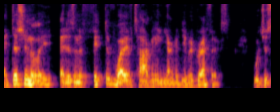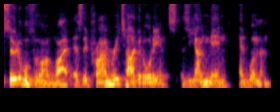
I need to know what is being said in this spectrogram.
Additionally, it is an effective way of targeting younger demographics, which is suitable for Long White as their primary target audience is young men and women.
